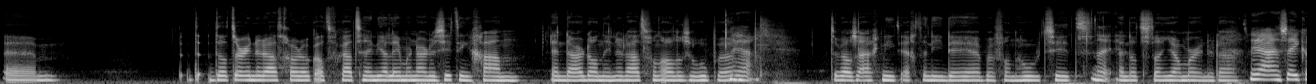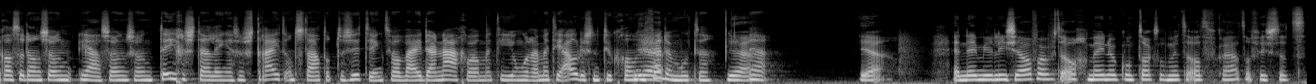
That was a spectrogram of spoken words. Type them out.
ehm, dat er inderdaad gewoon ook advocaten zijn die alleen maar naar de zitting gaan en daar dan inderdaad van alles roepen. Ja. Terwijl ze eigenlijk niet echt een idee hebben van hoe het zit. Nee. En dat is dan jammer inderdaad. ja, en zeker als er dan zo'n ja, zo'n zo'n tegenstelling en zo'n strijd ontstaat op de zitting. Terwijl wij daarna gewoon met die jongeren en met die ouders natuurlijk gewoon weer Ja. verder moeten. Ja, ja. Ja. En nemen jullie zelf over het algemeen ook contact op met de advocaat? Of is dat,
